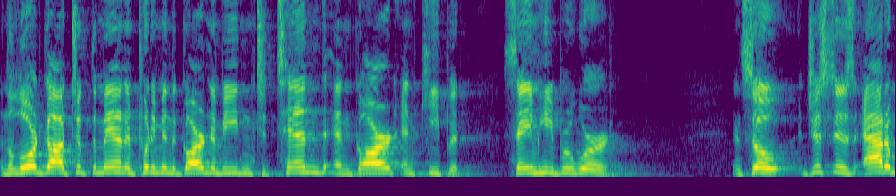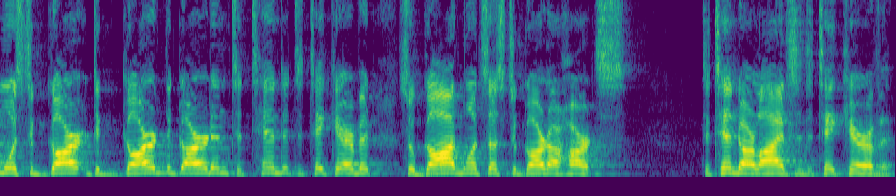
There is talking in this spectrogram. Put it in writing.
And the Lord God took the man and put him in the Garden of Eden to tend and guard and keep it. Same Hebrew word. And so, just as Adam was to guard, to guard the garden, to tend it, to take care of it, so God wants us to guard our hearts, to tend our lives, and to take care of it.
